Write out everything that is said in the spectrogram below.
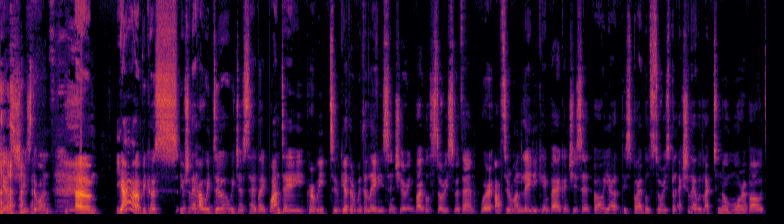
yes, she's the one. Um, yeah, because usually how we do, we just had like one day per week together with the ladies and sharing Bible stories with them. Where after one lady came back and she said, "Oh yeah, these Bible stories, but actually I would like to know more about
